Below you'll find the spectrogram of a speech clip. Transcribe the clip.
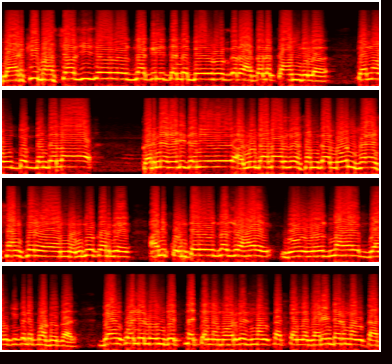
लाडकी भाषाची जी योजना केली त्यांना बेरोजगार हाताला काम दिलं. त्यांना उद्योगधंद्याला करण्यासाठी त्यांनी अनुदानावर जर समजा लोन सँक्शन मंजूर करते आणि कोणत्या योजना जो आहे जो योजना आहे बँकेकडे पाठवतात. बँकवाले लोन देत नाहीत त्यांना मॉर्गेज मागतात त्यांना गॅरेंटर मागतात.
